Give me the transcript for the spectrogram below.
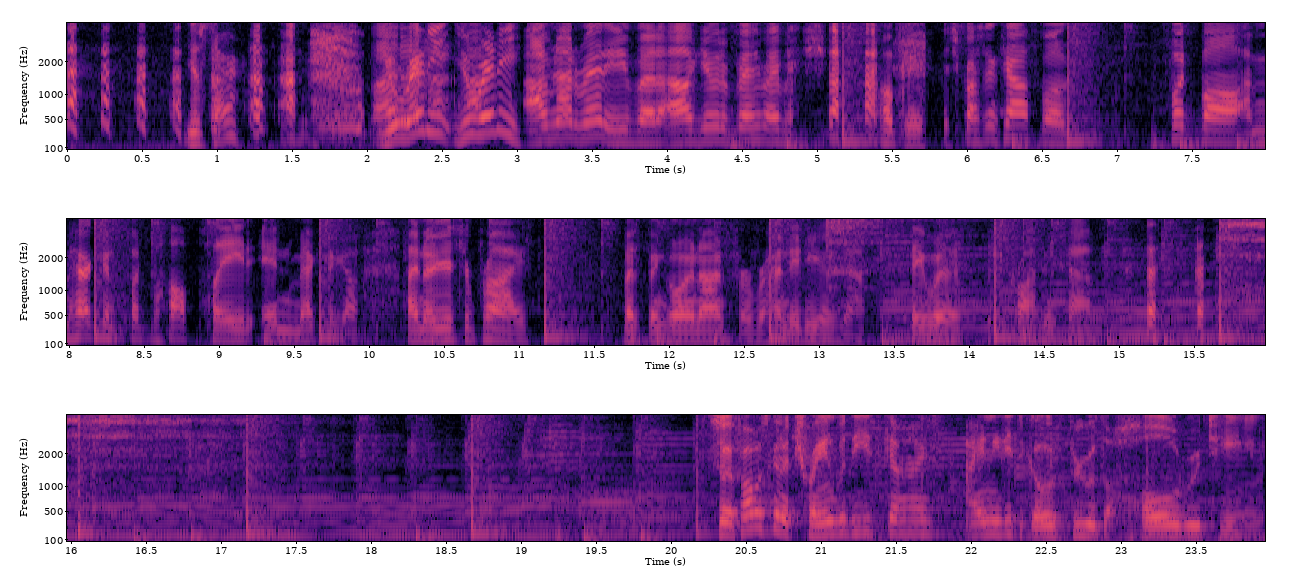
you start? You ready? You ready? I'm not ready, but I'll give it a best, my best shot. Okay. It's Crossing South, folks. Football, American football played in Mexico. I know you're surprised, but it's been going on for over 100 years now. Stay with us. It's Crossing South. So if I was going to train with these guys, I needed to go through the whole routine.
